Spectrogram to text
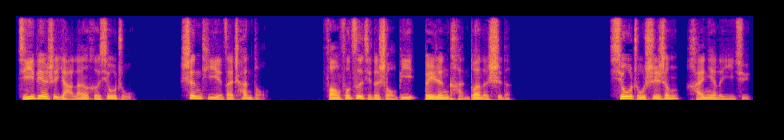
即便是雅兰和修竹。身体也在颤抖，仿佛自己的手臂被人砍断了似的。修竹失声还念了一句：“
